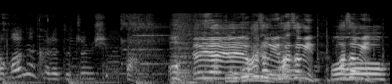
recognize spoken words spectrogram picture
저거는 그래도 좀 쉽다. 어 야야야 화성인 화성인 화성인 어,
